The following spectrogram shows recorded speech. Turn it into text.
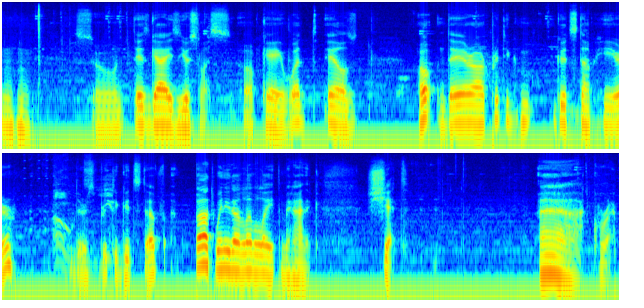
Mm-hmm. So this guy is useless. Okay, what else? Oh, there are pretty good stuff here. There's pretty good stuff, but we need a level 8 mechanic. Shit. Ah, crap.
